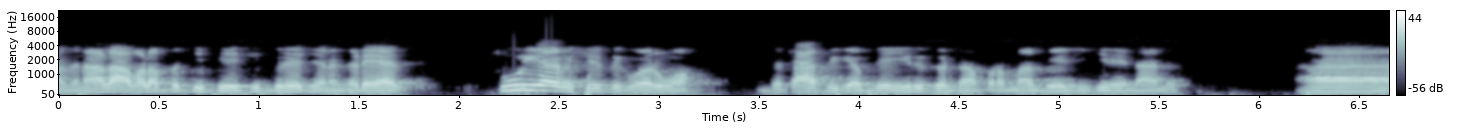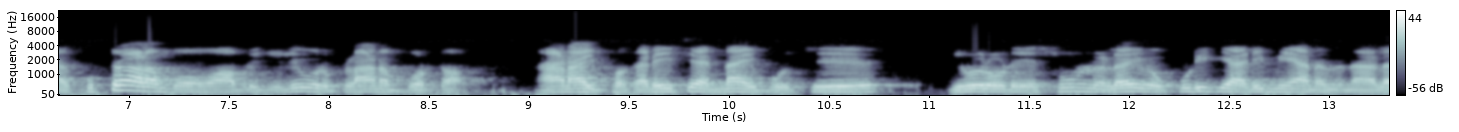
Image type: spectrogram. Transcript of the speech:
அதனால் அவளை பற்றி பேசி பிரயோஜனம் கிடையாது. சூர்யா விஷயத்துக்கு வருவோம். இந்த டாபிக் அப்படியே இருக்கட்டும். அப்புறமா பேசிக்கிறேன் நான். குற்றாலம் போவோம் அப்படின்னு சொல்லி ஒரு பிளானை போட்டோம். ஆனால் இப்போ கடைசியாக என்ன ஆகி போச்சு? இவளுடைய சூழ்நிலை இவள் குடிக்க அடிமையானதுனால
